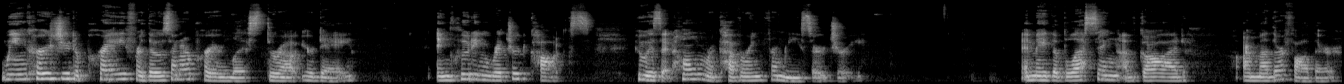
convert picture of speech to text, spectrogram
We encourage you to pray for those on our prayer list throughout your day, including Richard Cox, who is at home recovering from knee surgery. And may the blessing of God, our Mother, Father,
